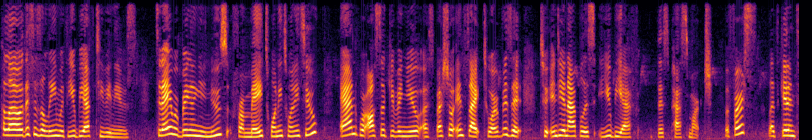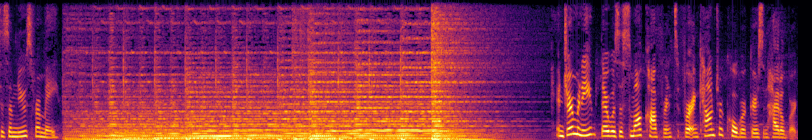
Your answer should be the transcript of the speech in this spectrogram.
Hello, this is Aline with UBF TV News. Today we're bringing you news from May 2022, and we're also giving you a special insight to our visit to Indianapolis UBF this past March. But first, let's get into some news from May. In Germany, there was a small conference for Encounter coworkers in Heidelberg.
